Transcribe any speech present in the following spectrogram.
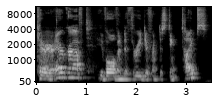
carrier aircraft evolve into three different distinct types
